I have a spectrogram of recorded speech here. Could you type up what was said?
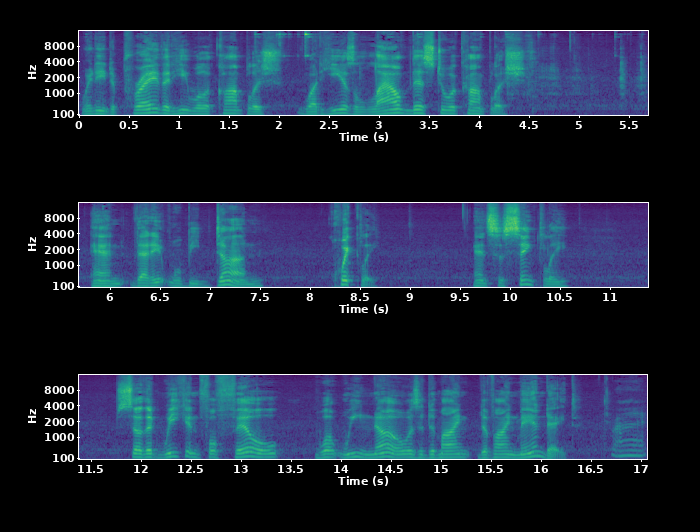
We need to pray that he will accomplish what he has allowed this to accomplish and that it will be done quickly and succinctly so that we can fulfill what we know is a divine divine mandate. That's right.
